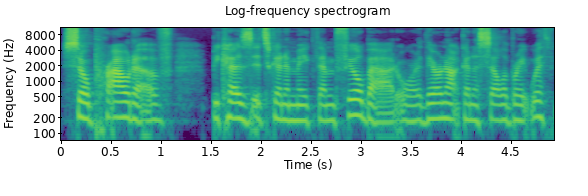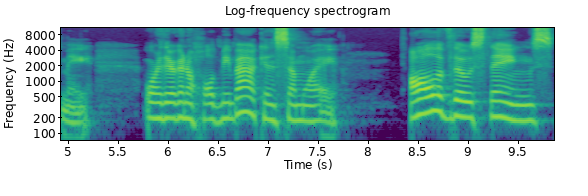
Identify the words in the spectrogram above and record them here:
so proud of because it's going to make them feel bad or they're not going to celebrate with me or they're going to hold me back in some way. All of those things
